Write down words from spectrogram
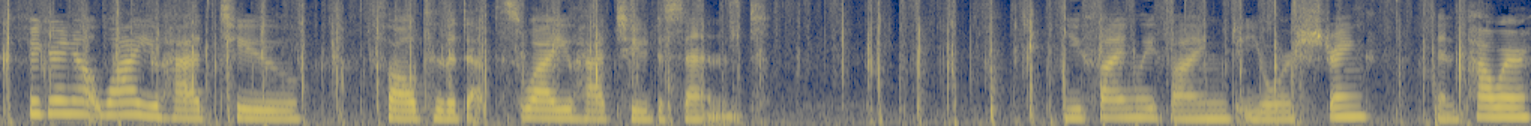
figuring out why you had to fall to the depths, why you had to descend you finally find your strength and power.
